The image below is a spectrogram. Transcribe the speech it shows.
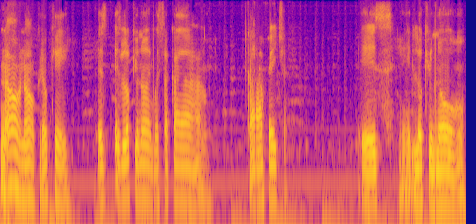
No, no, creo que es, es lo que uno demuestra cada, cada fecha. Es lo que uno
